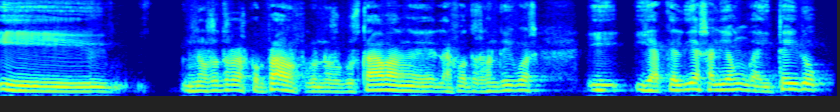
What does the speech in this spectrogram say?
Y nosotros las comprábamos porque nos gustaban las fotos antiguas y, y aquel día salía un gaiteiro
